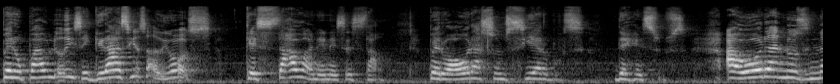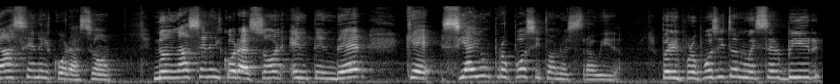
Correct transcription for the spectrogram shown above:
Pero Pablo dice, gracias a Dios que estaban en ese estado, pero ahora son siervos de Jesús. Ahora nos nace en el corazón, nos nace en el corazón entender que si hay un propósito a nuestra vida, pero el propósito no es servir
